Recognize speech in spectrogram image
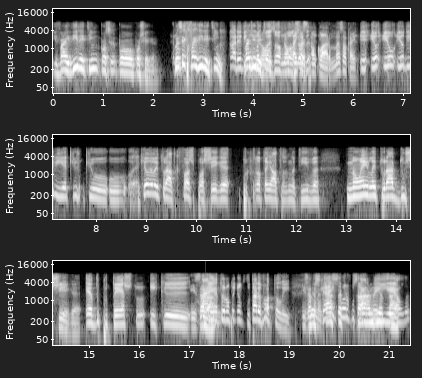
e vai direitinho para o, para o Chega. Mas é que vai direitinho. Agora, eu digo vai uma coisa, Afonso, Não tenho tão claro, mas ok. Eu, eu, eu diria que, que o, o, aquele eleitorado que foge para o Chega porque não tem alternativa não é eleitorado do Chega, é de protesto e que Exatamente. ah, então não tenho onde votar, eu voto ali. Exatamente. Mas quem for votar na IEL,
